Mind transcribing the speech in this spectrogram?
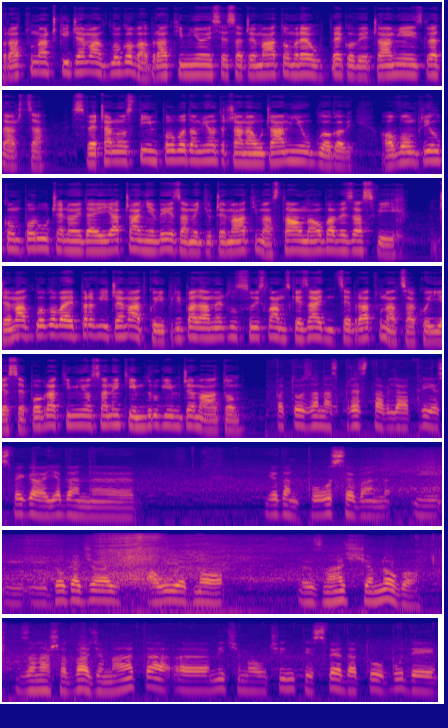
Bratunački džemat Glogova bratimio je se sa džematom Reuh Begove džamije iz Gradačca. Svečanost tim povodom je održana u džamiji u Glogovi. Ovom prilikom poručeno je da je jačanje veza među džematima stalna obaveza svih. Džemat Glogova je prvi džemat koji pripada Međusu islamske zajednice Bratunaca koji je se pobratimio sa nekim drugim džematom. Pa to za nas predstavlja prije svega jedan e, jedan poseban i, i, i događaj, a ujedno znači će mnogo za naša dva džemata. E, mi ćemo učiniti sve da tu bude e,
